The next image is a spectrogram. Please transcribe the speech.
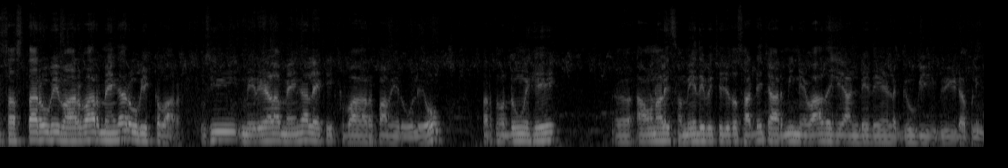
ਸਸਤਾ ਰੋਵੇ ਵਾਰ-ਵਾਰ ਮਹਿੰਗਾ ਰੋਵੇ ਇੱਕ ਵਾਰ। ਤੁਸੀਂ ਮੇਰੇ ਵਾਲਾ ਮਹਿੰਗਾ ਲੈ ਕੇ ਇੱਕ ਵਾਰ ਭਾਵੇਂ ਰੋ ਲਿਓ ਪਰ ਤੁਹਾਨੂੰ ਇਹ ਆਉਣ ਵਾਲੇ ਸਮੇਂ ਦੇ ਵਿੱਚ ਜਦੋਂ 4.5 ਮਹੀਨੇ ਬਾਅਦ ਇਹ ਅੰਡੇ ਦੇਣ ਲੱਗੂਗੀ ਬਰੀਡ ਆਪਣੀ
